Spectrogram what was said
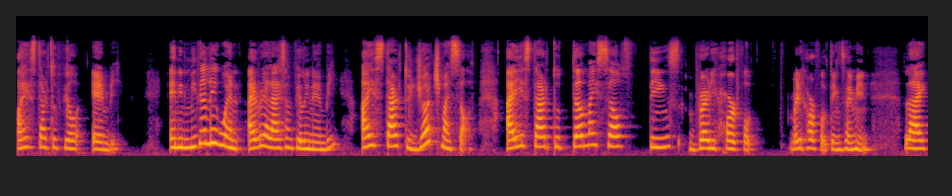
I start to feel envy. And immediately when I realize I'm feeling envy, I start to judge myself. I start to tell myself things very hurtful, very hurtful things, I mean, like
